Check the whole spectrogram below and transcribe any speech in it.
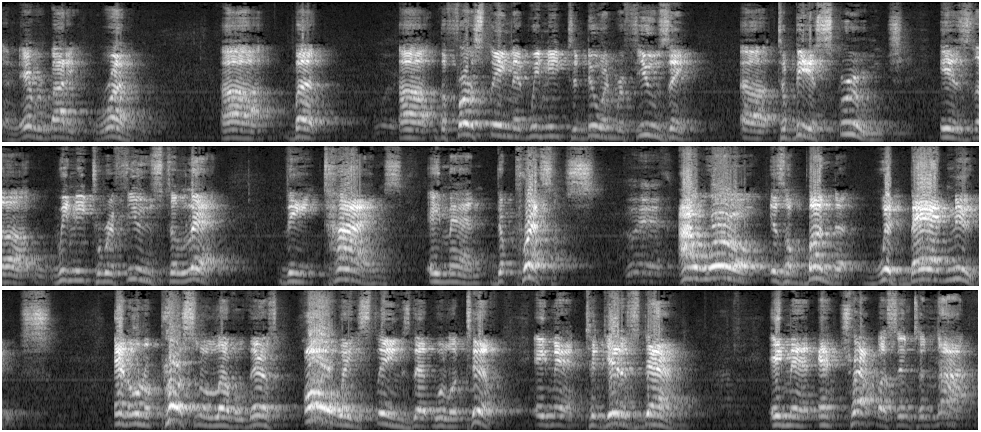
and everybody running. Uh, but uh, the first thing that we need to do in refusing uh, to be a Scrooge is uh, we need to refuse to let the times, amen, depress us. Our world is abundant with bad news. And on a personal level, there's always things that will attempt, amen, to get us down, amen, and trap us into not,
